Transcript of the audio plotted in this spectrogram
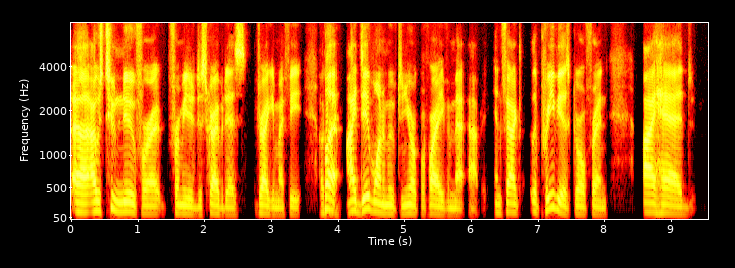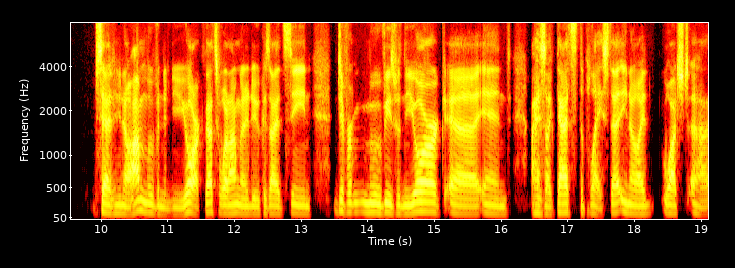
Uh, I was too new for for me to describe it as dragging my feet. Okay. But I did want to move to New York before I even met Abbi. In fact, the previous girlfriend, I had said, you know, I'm moving to New York. That's what I'm going to do because I had seen different movies with New York, uh, and I was like, that's the place. That you know, I watched uh,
